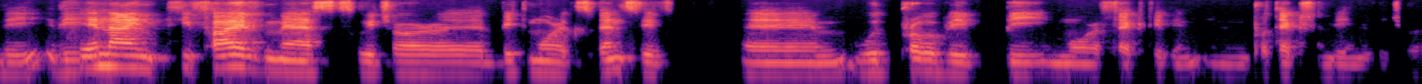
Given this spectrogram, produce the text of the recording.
The, the N95 masks, which are a bit more expensive, um, would probably be more effective in, in protection the individual.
